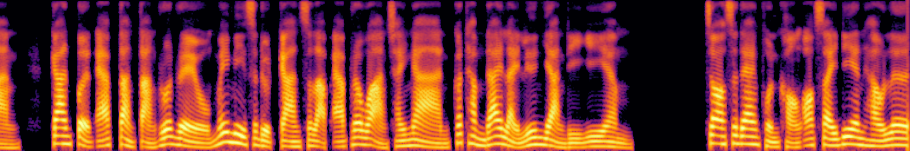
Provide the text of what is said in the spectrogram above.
าง การเปิดแอปต่างๆ รวดเร็ว ไม่มีสะดุดการสลับแอประหว่างใช้งาน ก็ทำได้ไหลลื่นอย่างดีเยี่ยม จอแสดงผลของ Obsidian Howler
